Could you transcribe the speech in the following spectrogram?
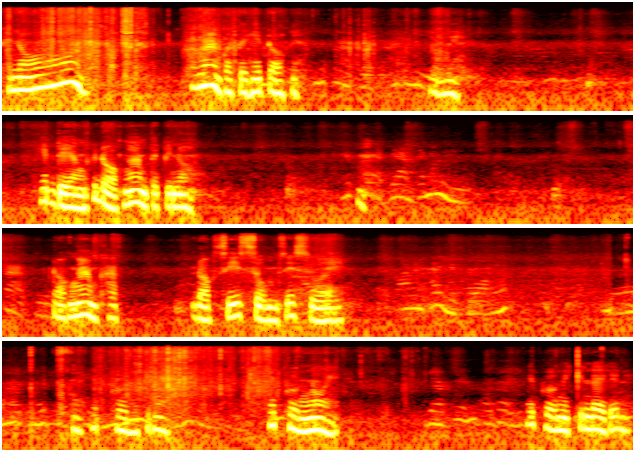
พี่น้องข้างงามกว่าแต่เฮ็ดดอกนี่ดูนี่เฮ็ดแดงคือดอกงามแต่พี่น้องดอกงามคักดอกสีสมสีสวย เฮ็ดเพิงพี่น้องเฮ็ดเพิงหน่อยเฮ็ดเพิงนี่กินได้เด้นี่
